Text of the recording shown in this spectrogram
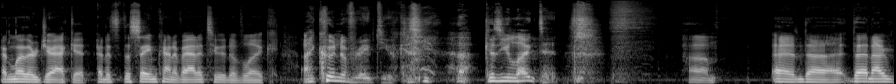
and leather jacket, and it's the same kind of attitude of like I couldn't have raped you because because you liked it. Um, and uh, then I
